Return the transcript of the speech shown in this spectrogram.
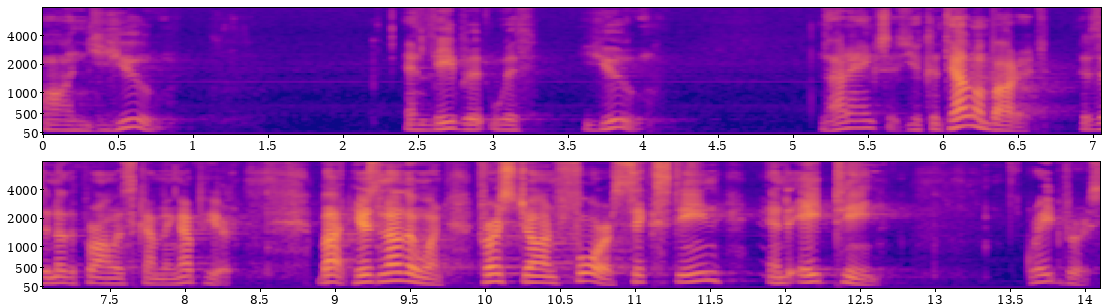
on you and leave it with you. Not anxious. You can tell them about it. There's another promise coming up here. But here's another one 1 John 4 16 and 18. Great verse.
